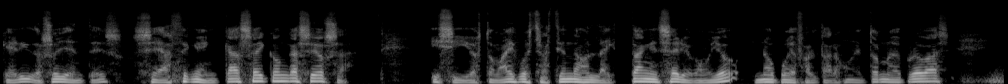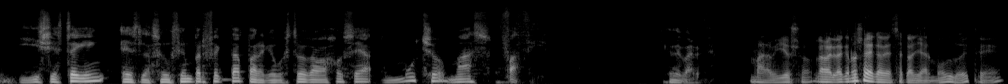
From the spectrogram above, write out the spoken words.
queridos oyentes, se hacen en casa y con gaseosa. Y si os tomáis vuestras tiendas online tan en serio como yo, no puede faltaros un entorno de pruebas y Easy Staging es la solución perfecta para que vuestro trabajo sea mucho más fácil. ¿Qué te parece? Maravilloso. La verdad que no sabía que había sacado ya el módulo este, ¿eh?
